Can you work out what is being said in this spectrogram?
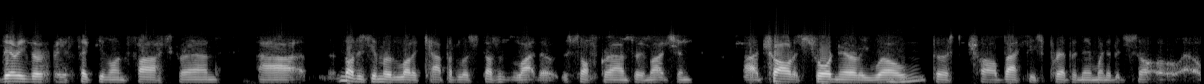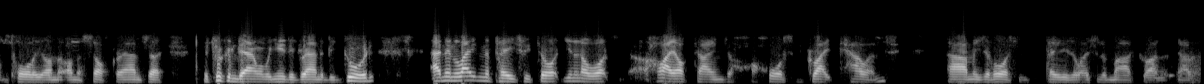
very very effective on fast ground. Uh, not dissimilar to a lot of capitalists. Doesn't like the, the soft ground too much, and uh, trialled extraordinarily well. Mm-hmm. First trial back this prep, and then went a bit so, uh, poorly on on the soft ground. So we took him down when we knew the ground to be good. And then late in the piece, we thought, you know what, High Octane's a horse of great talent. Um, he's a horse that Peter's always sort of marked right, you know,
